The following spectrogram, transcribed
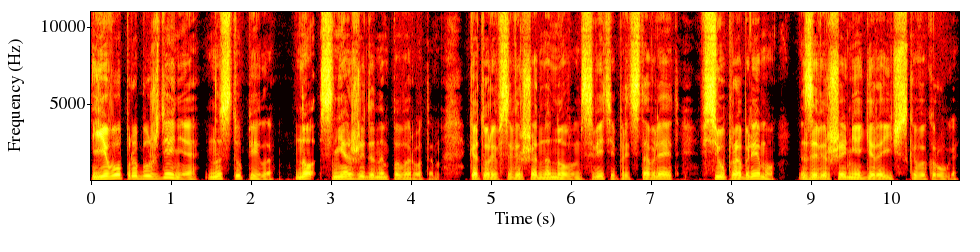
Его пробуждение наступило, но с неожиданным поворотом, который в совершенно новом свете представляет всю проблему завершение героического круга,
